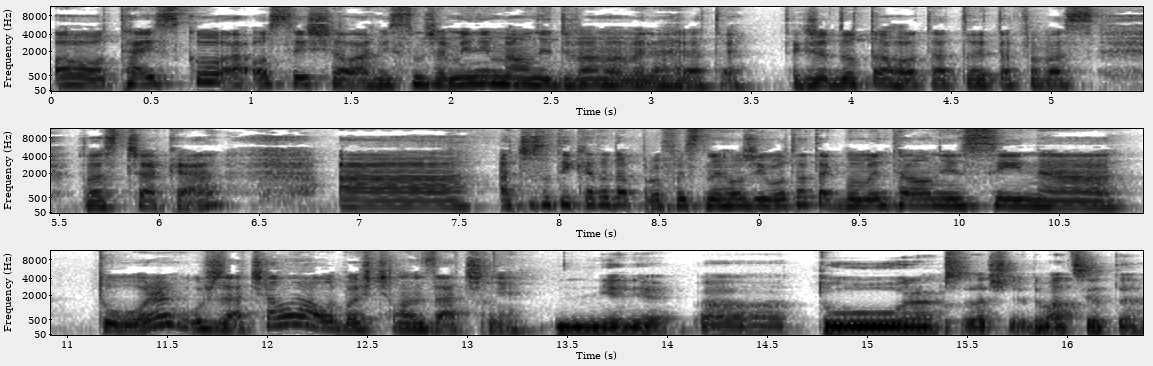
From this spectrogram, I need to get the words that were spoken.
o Tajsku a o Seychellách. Myslím, že minimálne dva máme nahraté. Takže do toho táto etapa vás, vás čaká. A, a čo sa týka teda profesného života, tak momentálne si na Tour už začala, alebo ešte len začne? Nie, nie. Uh, tour začne 28.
